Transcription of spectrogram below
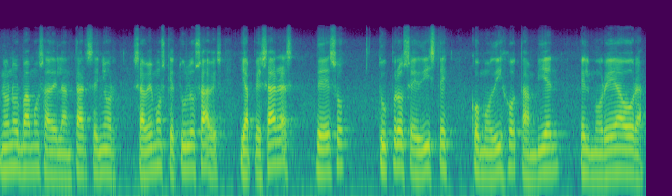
no nos vamos a adelantar, Señor. Sabemos que tú lo sabes y a pesar de eso, tú procediste como dijo también el Moré ahora,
